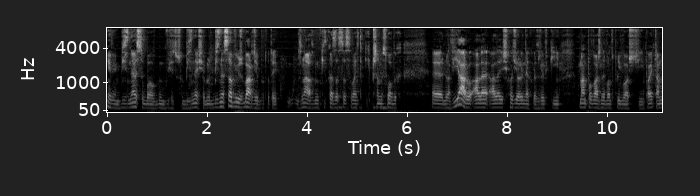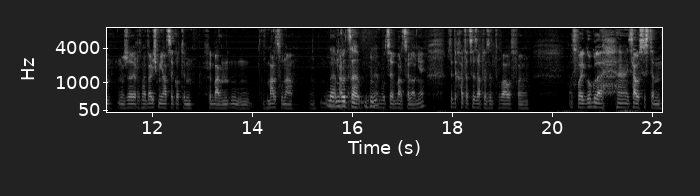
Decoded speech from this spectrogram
nie wiem, biznesu, bo mówi się też o biznesie, biznesowi już bardziej, bo tutaj znalazłem kilka zastosowań takich przemysłowych e, dla VR-u, ale, ale jeśli chodzi o rynek rozrywki, mam poważne wątpliwości. Pamiętam, że rozmawialiśmy Jacek o tym chyba w marcu na, na MWC. Mhm. MWC w Barcelonie. Wtedy HTC zaprezentowało swoją, swoje Google e, i cały system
